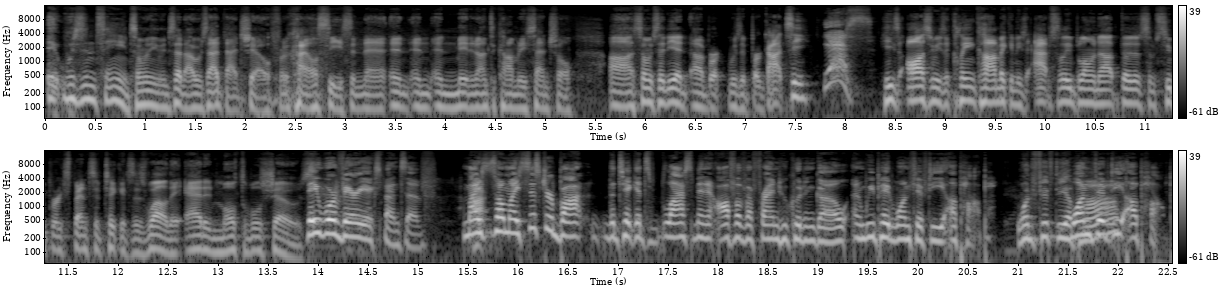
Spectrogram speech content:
It was insane. Someone even said I was at that show for Kyle Cease and and, and, and made it onto Comedy Central. Uh, someone said, yeah, uh, was it Bargatze? Yes. He's awesome. He's a clean comic and he's absolutely blown up. Those are some super expensive tickets as well. They added multiple shows. They were very expensive. My so my sister bought the tickets last minute off of a friend who couldn't go, and we paid one fifty a pop. 150 a One fifty pop? a pop.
